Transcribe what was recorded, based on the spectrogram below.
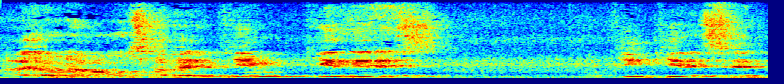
a ver, ahora vamos a ver quién, quién eres o quién quieres ser.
